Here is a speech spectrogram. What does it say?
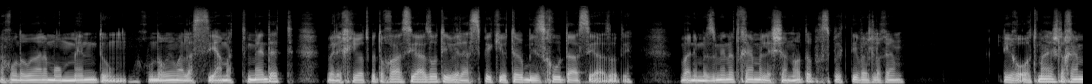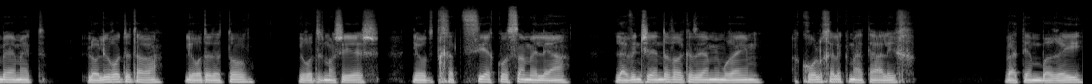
אנחנו מדברים על המומנטום, אנחנו מדברים על עשייה מתמדת, ולחיות בתוך העשייה הזאת ולהספיק יותר בזכות העשייה הזאת. ואני מזמין אתכם לשנות את הפרספקטיבה שלכם, לראות מה יש לכם באמת, לא לראות את הרע, לראות את הטוב, לראות את מה שיש, לראות את חצי הכוס המלאה, להבין שאין דבר כזה ימים רעים, הכל חלק מהתהליך, ואתם ברי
